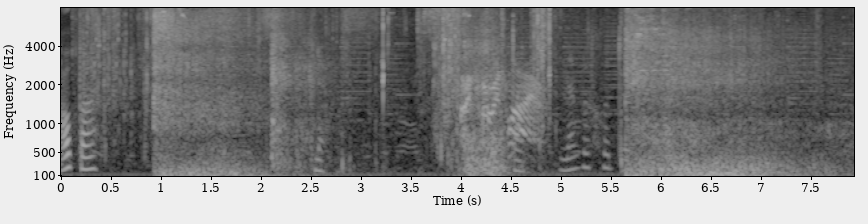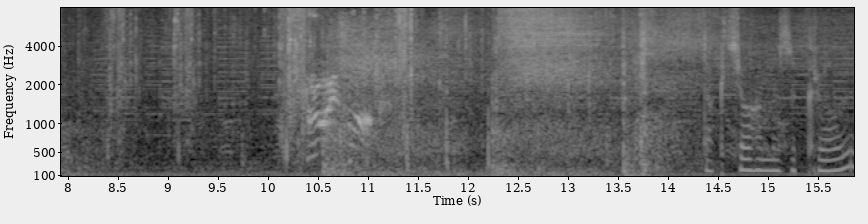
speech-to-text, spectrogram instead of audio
Опа. Бля. Так, не виходи. Так, цього ми закрили.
